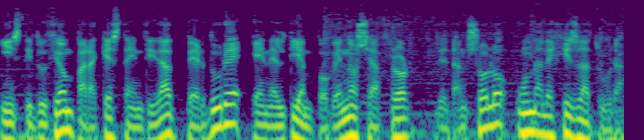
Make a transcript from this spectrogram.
institución, para que esta entidad perdure en el tiempo, que no sea flor de tan solo una legislatura.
